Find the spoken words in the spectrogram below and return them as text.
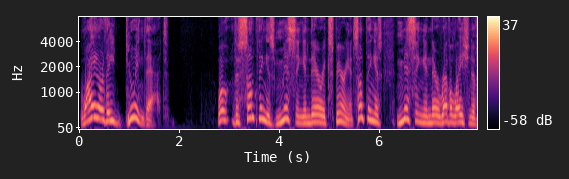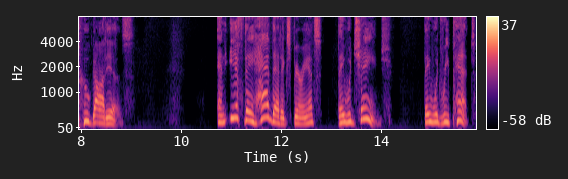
Why are they doing that? Well, there's something is missing in their experience. Something is missing in their revelation of who God is. And if they had that experience, they would change. They would repent.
